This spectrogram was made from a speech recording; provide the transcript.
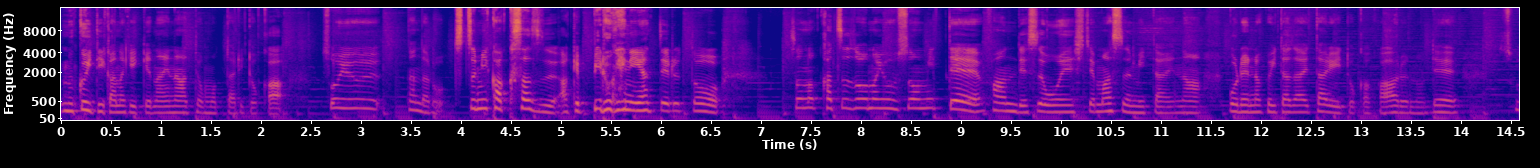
報いていかなきゃいけないなって思ったりとかそういうなんだろう包み隠さず開けっ広げにやってるとその活動の様子を見てファンです応援してますみたいなご連絡いただいたりとかがあるのでそ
